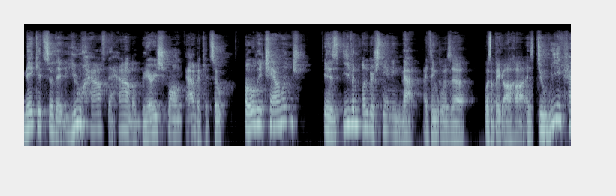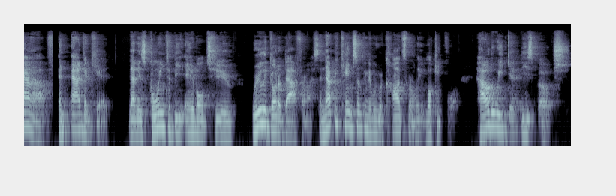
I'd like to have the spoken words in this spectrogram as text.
make it so that you have to have a very strong advocate. So early challenge is even understanding that I think was a was a big aha is do we have an advocate that is going to be able to really go to bat for us. And that became something that we were constantly looking for. How do we get these folks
